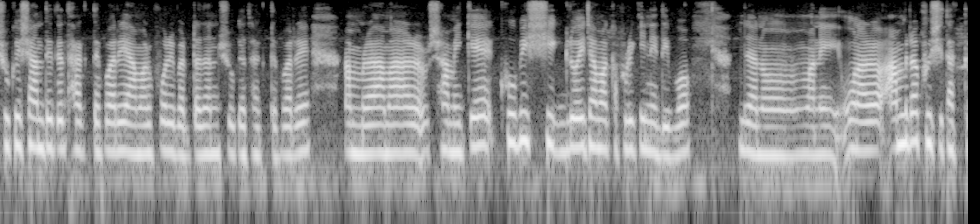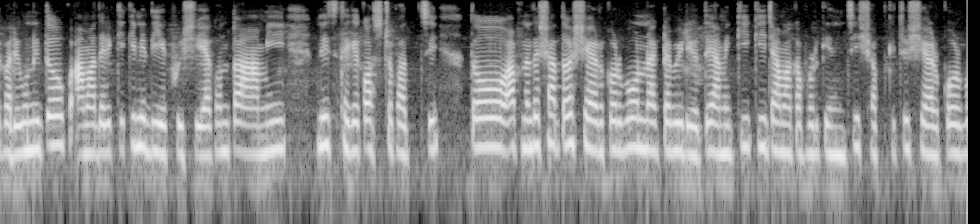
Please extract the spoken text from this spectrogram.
সুখে শান্তিতে থাকতে পারি, আমার পরিবারটা যেন সুখে থাকতে পারে। আমরা, আমার স্বামীকে খুবই শীঘ্রই জামা কাপড় কিনে দিব, যেন মানে ওনারা, আমরা খুশি থাকতে পারি। উনি তো আমাদেরকে কিনে দিয়ে খুশি। এখন তো আমি নিজ থেকে কষ্ট পাচ্ছি। তো আপনাদের সাথেও শেয়ার করব অন্য একটা ভিডিওতে। আমি কি কি জামা কাপড় কিনছি সব কিছু শেয়ার করব।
